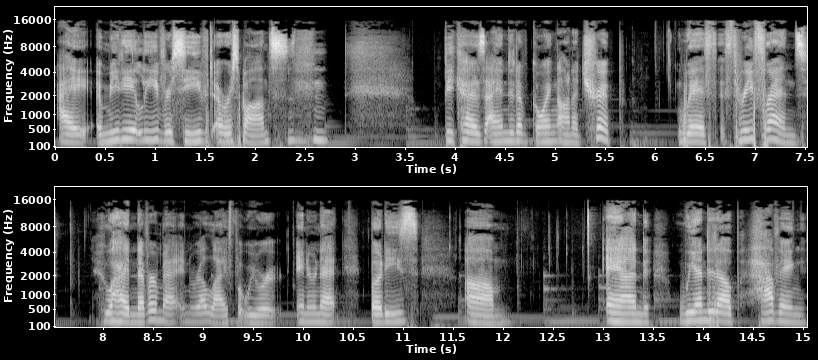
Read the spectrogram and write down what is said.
I immediately received a response because I ended up going on a trip with three friends who I had never met in real life, but we were internet buddies. Um, and we ended up having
